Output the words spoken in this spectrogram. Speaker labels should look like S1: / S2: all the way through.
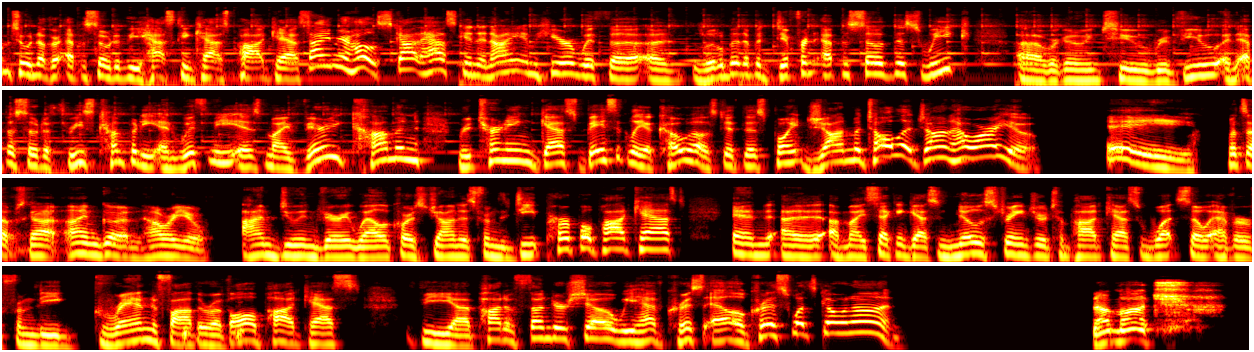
S1: welcome to another episode of the Haskin Cast podcast. I am your host, Scott Haskin, and I am here with a, a little bit of a different episode this week. Uh, we're going to review an episode of Three's Company, and with me is my very common returning guest, basically a co host at this point, John Mottola. John, how are you?
S2: Hey, what's up, Scott? I'm good. How are you?
S1: I'm doing very well. Of course, John is from the Deep Purple podcast. And uh, uh, my second guest, no stranger to podcasts whatsoever, from the grandfather of all podcasts, the uh, Pod of Thunder show. We have Chris L. Chris, what's going on?
S3: Not much.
